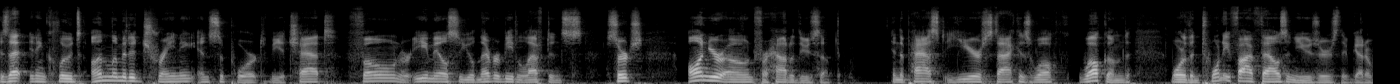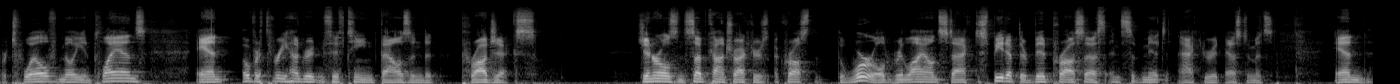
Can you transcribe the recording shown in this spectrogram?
is that it includes unlimited training and support via chat, phone, or email, so you'll never be left in search on your own for how to do something. In the past year, Stack has wel- welcomed more than 25,000 users. They've got over 12 million plans and over 315,000 projects. Generals and subcontractors across the world rely on Stack to speed up their bid process and submit accurate estimates. And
